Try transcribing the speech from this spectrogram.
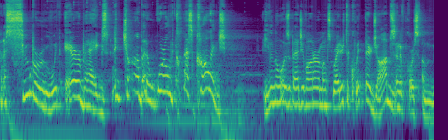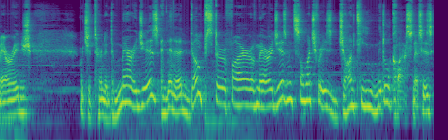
and a Subaru with airbags, and a job at a world class college. Even though it was a badge of honor amongst writers to quit their jobs, and of course, a marriage, which had turned into marriages, and then a dumpster fire of marriages. I mean, so much for his jaunty middle classness. His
